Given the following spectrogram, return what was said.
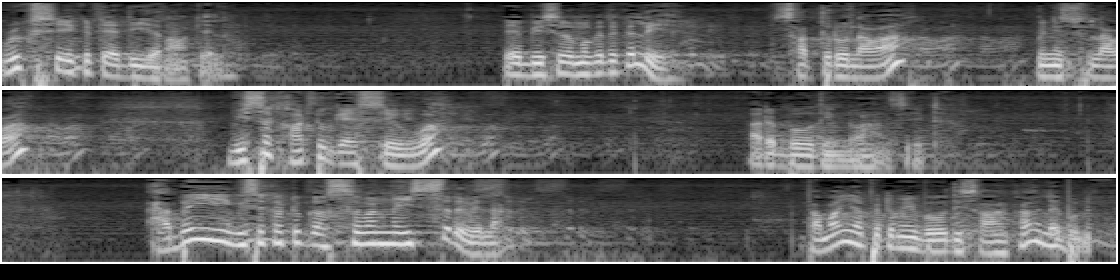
වෘක්ෂයකට ඇදී යනවා කියලා ඒ බිසව මොකද කළේ සතුරු ලවා මිනිස්සු ලවා විස කටු ගැස්සෙව්වා අර බෝධින් වහන්සේට. හැබැයි විස කටු ගස්සවන්න ඉස්සර වෙලා තමයි අපිට මේ බෝධි ශාඛා ලැබුණේ.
